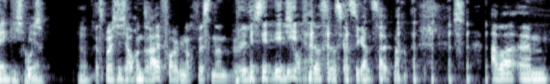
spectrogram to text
Denke ich Gut. mir. Ja. Das möchte ich auch in drei Folgen noch wissen. Dann will ich nicht ja. hoffen, dass wir das jetzt die ganze Zeit machen. Aber ähm,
